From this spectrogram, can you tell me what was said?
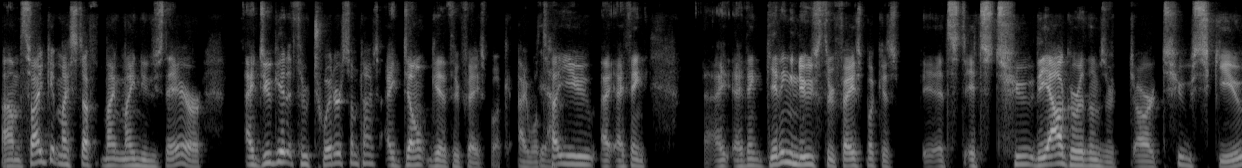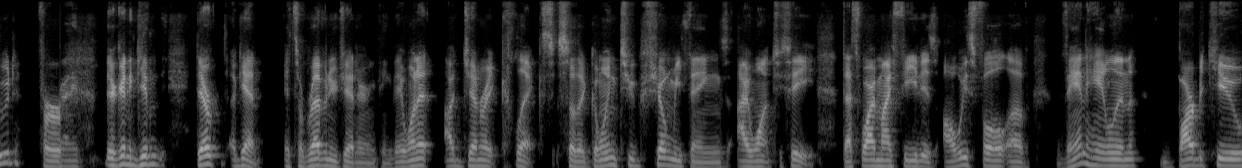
Um, so I get my stuff, my my news there. I do get it through Twitter sometimes. I don't get it through Facebook. I will Yeah. tell you, I, I think I, I think getting news through Facebook is it's it's too the algorithms are are too skewed for Right. they're going to give them they're again it's a revenue generating thing they want to uh, generate clicks so they're going to show me things i want to see that's why my feed is always full of van halen barbecue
